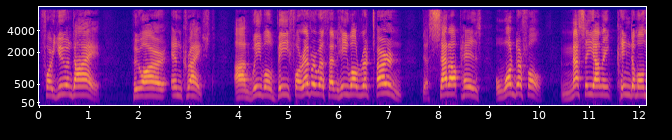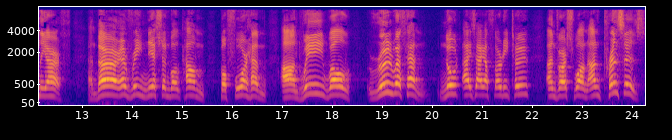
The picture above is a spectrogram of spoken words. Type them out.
for you and I, who are in Christ, and we will be forever with Him. He will return to set up His wonderful messianic kingdom on the earth, and there every nation will come before Him and we will rule with him. Note Isaiah 32 and verse 1 and princes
